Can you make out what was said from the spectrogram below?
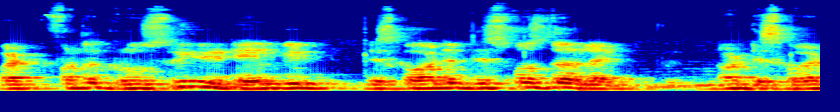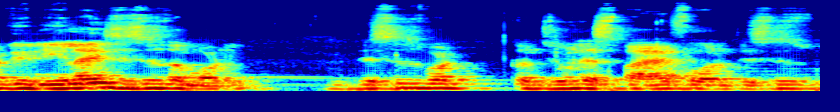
but for the grocery retail, we discovered that this was the like not discovered. We realized this is the model. This is what consumers aspire for. This is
